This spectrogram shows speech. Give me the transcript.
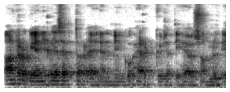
androgeenireseptoreiden niin kuin herkkyys ja tiheys on nyt, nyt,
